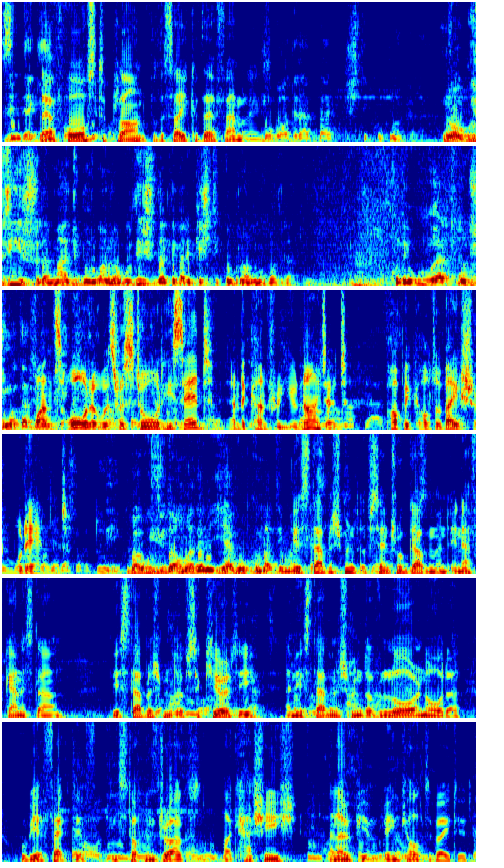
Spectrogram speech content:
They are forced to plant for the sake of their families. Once order was restored, he said, and the country united, poppy cultivation would end. The establishment of central government in Afghanistan, the establishment of security, and the establishment of law and order will be effective in stopping drugs like hashish and opium being cultivated.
